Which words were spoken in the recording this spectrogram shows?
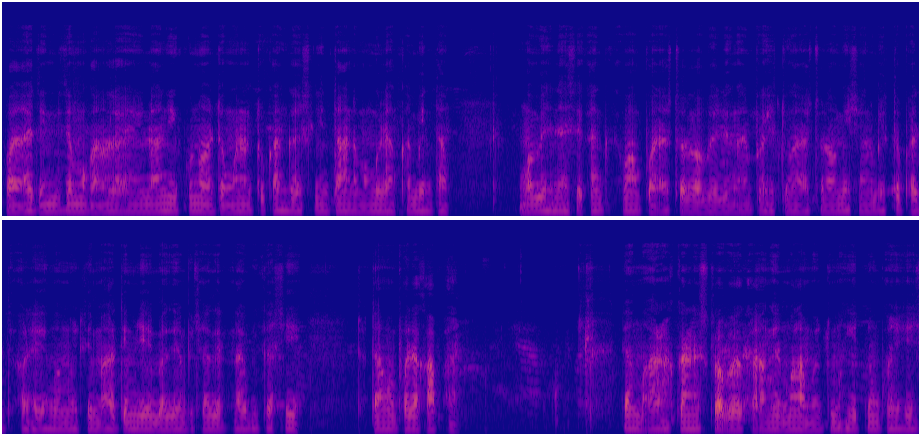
Walat ini ditemukan oleh Yunani kuno untuk menentukan garis lintang dan menggunakan bintang. Mengombinasikan kemampuan astrologi dengan perhitungan astronomis yang lebih tepat oleh Imam Muslim arti menjadi bagian besar navigasi terutama pada kapal dan mengarahkan astrologi ke langit malam itu menghitung posisi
